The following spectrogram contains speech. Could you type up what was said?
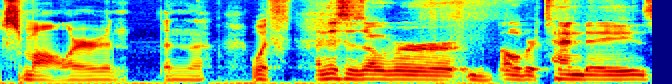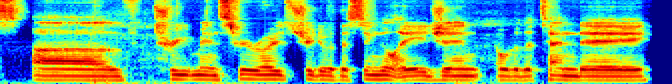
smaller and than the with and this is over over 10 days of treatment. Spheroids treated with a single agent over the 10 day.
